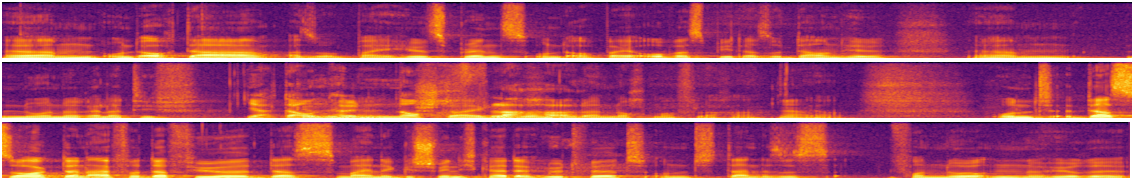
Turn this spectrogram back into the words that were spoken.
Ähm, und auch da, also bei Hill Sprints und auch bei Overspeed, also Downhill, ähm, nur eine relativ Ja, Downhill noch Steigerung flacher. oder noch mal flacher. Ja. Und das sorgt dann einfach dafür, dass meine Geschwindigkeit erhöht wird und dann ist es von Noten eine höhere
